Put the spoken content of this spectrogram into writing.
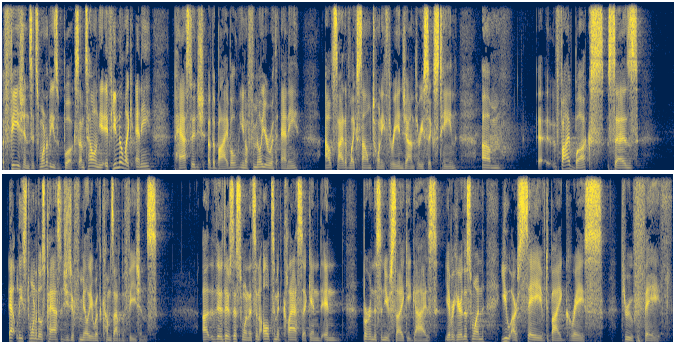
Ephesians, it's one of these books. I'm telling you, if you know like any passage of the Bible, you know, familiar with any outside of like Psalm 23 and John 3:16, um, uh, five bucks says at least one of those passages you're familiar with comes out of Ephesians. Uh, there, there's this one, it's an ultimate classic, and, and burn this in your psyche, guys. You ever hear this one? You are saved by grace through faith.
